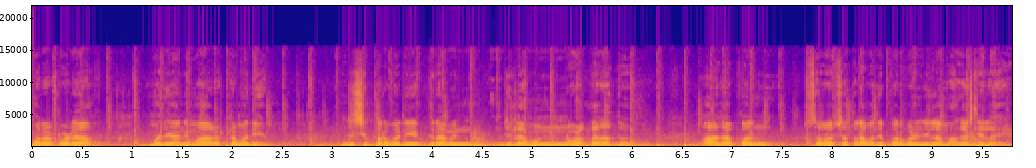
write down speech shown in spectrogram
मराठवाड्यामध्ये आणि महाराष्ट्रामध्ये जशी परभणी एक ग्रामीण जिल्हा म्हणून ओळखला जातो. आज आपण सर्व क्षेत्रामध्ये परभणी जिल्हा मागासलेला आहे.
